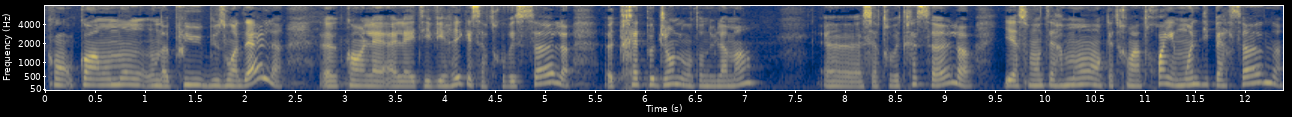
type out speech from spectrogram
quand, à un moment on n'a plus besoin d'elle, euh, quand elle a, été virée, qu'elle s'est retrouvée seule, très peu de gens lui ont tendu la main. elle s'est retrouvée très seule. Et à son enterrement en 83, il y a moins de 10 personnes.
